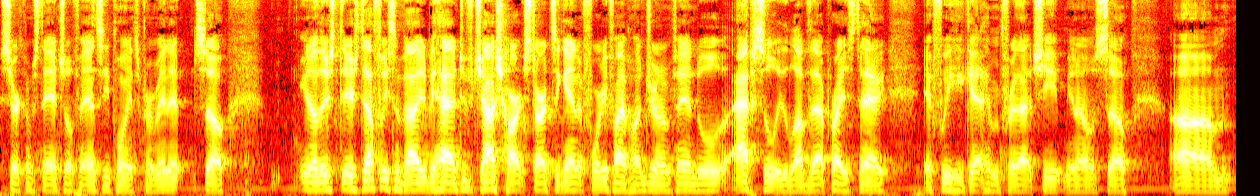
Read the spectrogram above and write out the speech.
circumstantial fantasy points per minute. So, you know, there's there's definitely some value to be had. If Josh Hart starts again at 4,500 on FanDuel, absolutely love that price tag. If we could get him for that cheap, you know, so um,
